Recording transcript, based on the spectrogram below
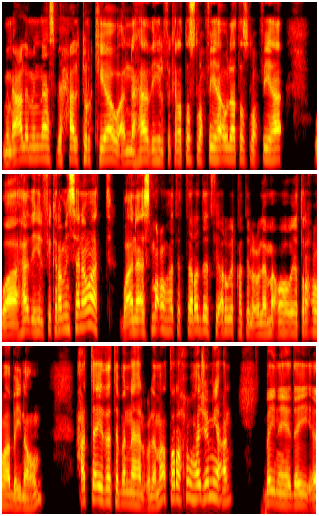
من أعلم الناس بحال تركيا وأن هذه الفكرة تصلح فيها أو لا تصلح فيها. وهذه الفكرة من سنوات وأنا أسمعها تتردد في أروقة العلماء وهو يطرحها بينهم. حتى إذا تبناها العلماء طرحوها جميعا بين يدي هو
